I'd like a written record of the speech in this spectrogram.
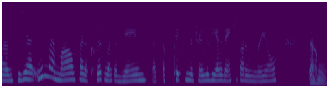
Um, cause yeah, even my mom took like a clip of like a game, like a pic from the trailer the other day, and she thought it was real. So Mm-hmm.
